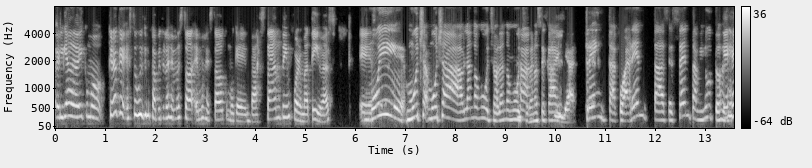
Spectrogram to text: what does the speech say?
el día de hoy, como creo que estos últimos capítulos hemos estado, hemos estado como que bastante informativas muy, mucha, mucha, hablando mucho, hablando mucho, que no se calla. 30, 40, 60 minutos. ¿Qué es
